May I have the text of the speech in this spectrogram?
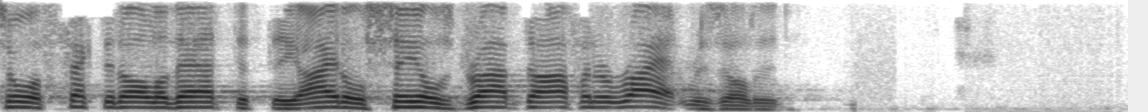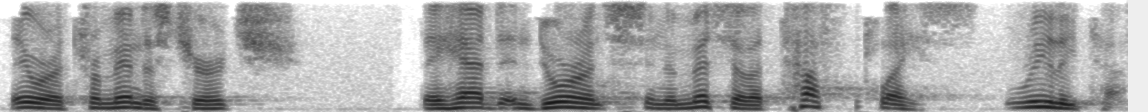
so affected all of that that the idol sales dropped off and a riot resulted. They were a tremendous church. They had endurance in the midst of a tough place, really tough.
